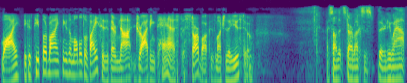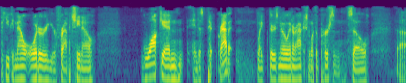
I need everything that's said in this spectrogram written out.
Why? Because people are buying things on mobile devices, and they're not driving past a Starbucks as much as they used to. I saw that Starbucks is their new app. You can now order your Frappuccino, walk in, and just pick, grab it. Like there's no interaction with a person. So, uh,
